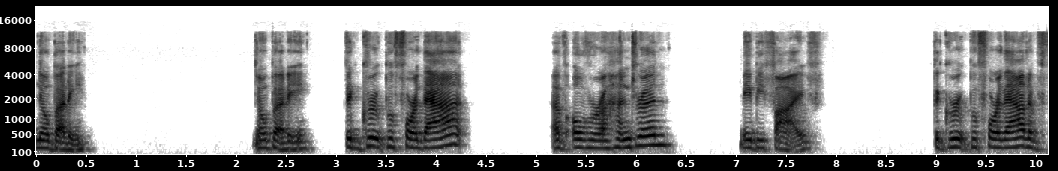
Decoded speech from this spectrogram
nobody. Nobody. The group before that of over a hundred, maybe five. The group before that of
